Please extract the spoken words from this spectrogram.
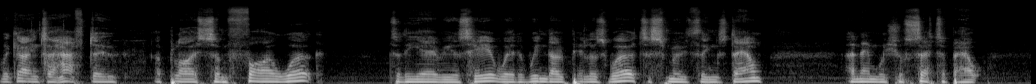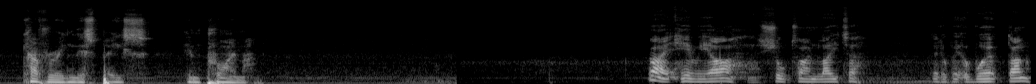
We're going to have to apply some file work to the areas here where the window pillars were to smooth things down and then we shall set about covering this piece in primer. Right, here we are, a short time later, a little bit of work done.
